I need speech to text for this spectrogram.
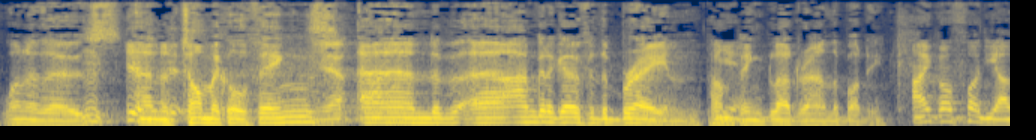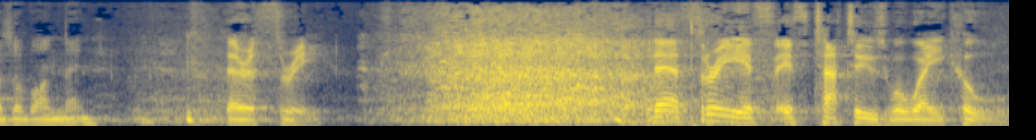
one of those anatomical things, Yeah. and uh, I'm going to go for the brain pumping Yeah. blood around the body. I go for the other one then. There are three. there are three if, if tattoos were way cool.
